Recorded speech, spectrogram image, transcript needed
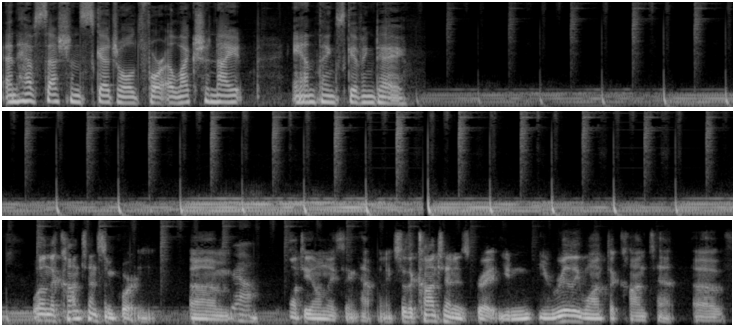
and have sessions scheduled for election night and Thanksgiving Day. Well, and the content's important. Um, yeah. Not the only thing happening. So the content is great. You you really want the content of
